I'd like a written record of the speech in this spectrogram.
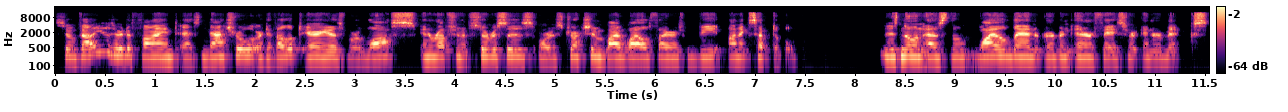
So values are defined as natural or developed areas where loss, interruption of services, or destruction by wildfires would be unacceptable. It is known as the wildland-urban interface or intermix.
